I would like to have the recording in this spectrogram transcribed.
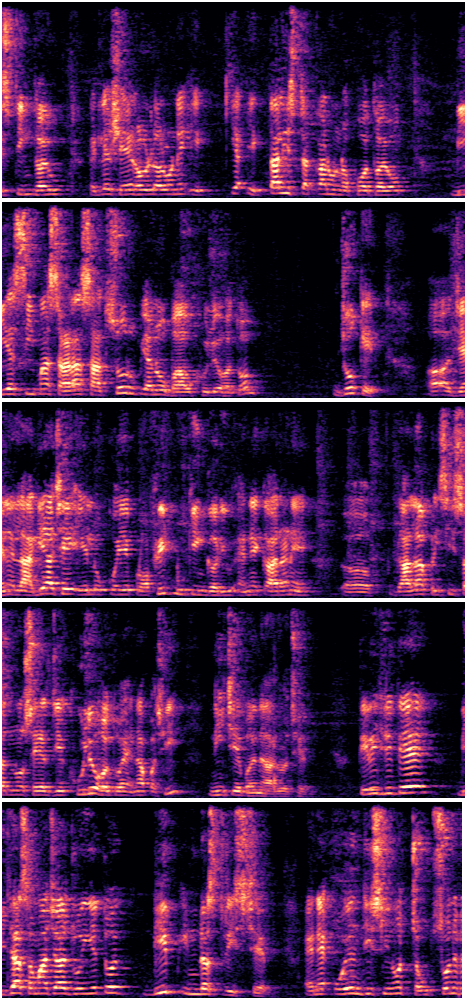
લિસ્ટિંગ થયું, એટલે શેર હોલ્ડરોને એકતાલીસ ટકાનો નફો થયો. બીએસસીમાં સાડા સાતસો રૂપિયાનો ભાવ ખુલ્યો હતો. જો કે જેને લાગ્યા છે એ લોકોએ પ્રોફિટ બુકિંગ કર્યું. એને કારણે ગાલા પ્રિસિશનનો શેર જે ખુલ્યો હતો એના પછી નીચે બંધ આવ્યો છે. તેવી જ રીતે બીજા સમાચાર જોઈએ તો ડીપ ઇન્ડસ્ટ્રીઝ છે. એને ઓએનજીસીનો ચૌદસો ને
